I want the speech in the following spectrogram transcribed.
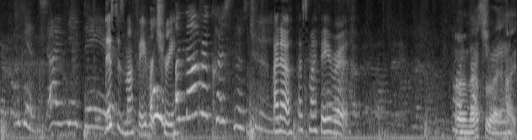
Look inside your there. This is my favorite oh, tree. Another Christmas tree. I know that's my favorite. I like Oh, that that's the right height.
